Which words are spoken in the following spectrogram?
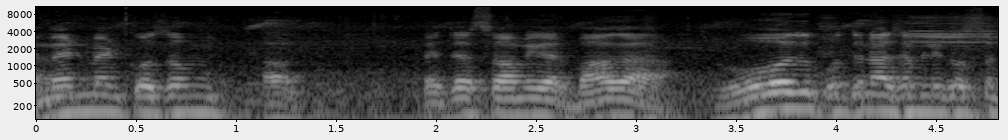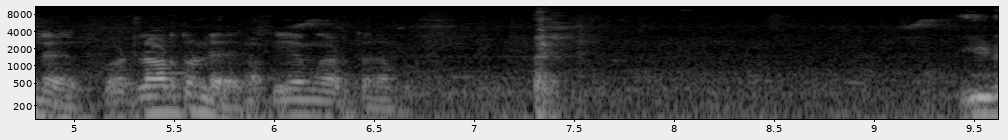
అమెండ్మెంట్ కోసం పెద్ద స్వామి గారు బాగా రోజు పొద్దున అసెంబ్లీకి వస్తుండే కొట్లాడుతుండే సీఎం గారితో ఈడ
